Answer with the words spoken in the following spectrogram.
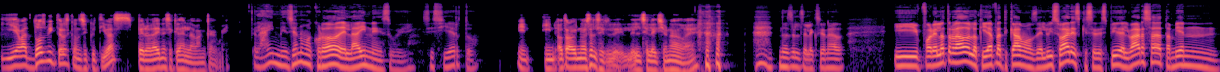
y lleva dos victorias consecutivas, pero el Aine se queda en la banca, güey. Laines, ya no me acordaba de Laines, güey. Sí, es cierto. Y, y otra vez no es el, el- el seleccionado, ¿eh? No es el seleccionado. Y por el otro lado, lo que ya platicábamos de Luis Suárez, que se despide del Barça. También.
